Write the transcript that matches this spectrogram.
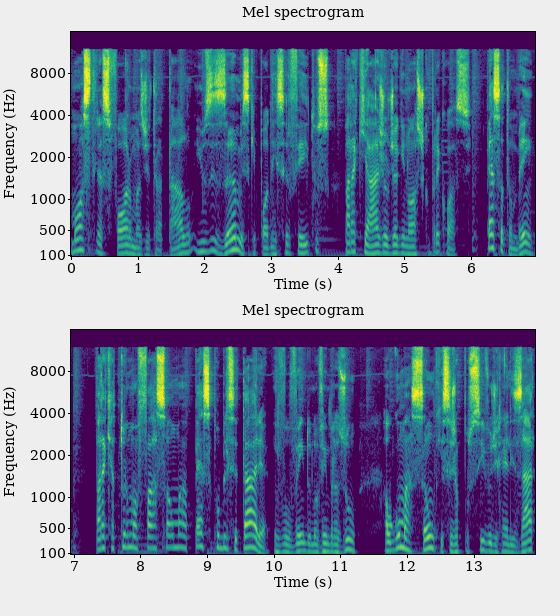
Mostre as formas de tratá-lo e os exames que podem ser feitos para que haja o diagnóstico precoce. Peça também para que a turma faça uma peça publicitária envolvendo o Novembro Azul, alguma ação que seja possível de realizar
